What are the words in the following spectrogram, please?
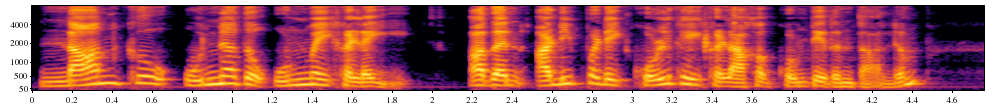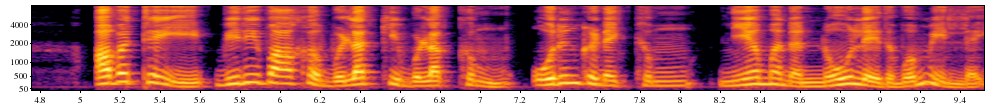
நான்கு உன்னத உண்மைகளை அதன் அடிப்படை கொள்கைகளாக கொண்டிருந்தாலும் அவற்றை விரிவாக விளக்கி விளக்கும் ஒருங்கிணைக்கும் நியமன நூல் எதுவும் இல்லை.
